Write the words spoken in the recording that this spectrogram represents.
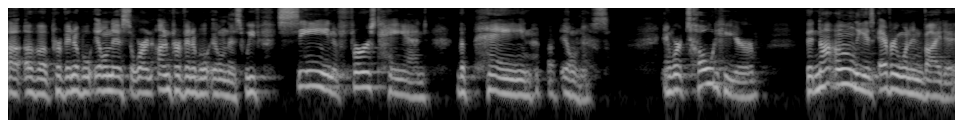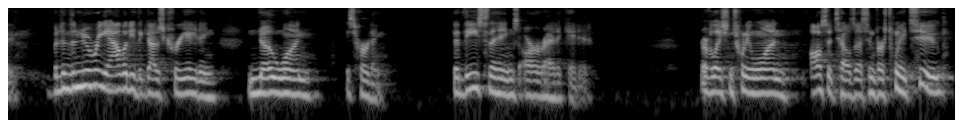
uh, of a preventable illness or an unpreventable illness. We've seen firsthand the pain of illness. And we're told here that not only is everyone invited, but in the new reality that God is creating, no one is hurting. That these things are eradicated. Revelation 21 also tells us in verse 22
